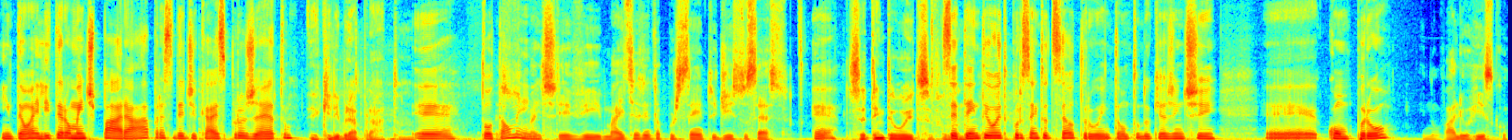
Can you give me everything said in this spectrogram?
Então, é literalmente parar para se dedicar a esse projeto. Equilibrar prato. Né? É. Totalmente. Mas, mas teve mais de 70% de sucesso. É. 78%, você falou. 78% de sell true. Então, tudo que a gente é, comprou. E não vale o risco?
